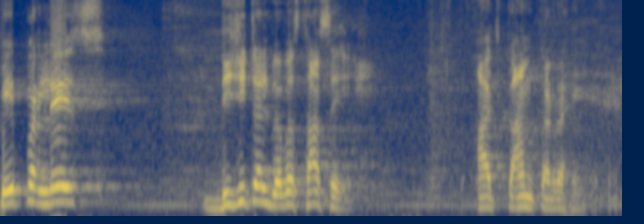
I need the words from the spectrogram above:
पेपरलेस डिजिटल व्यवस्था से आज काम कर रहे हैं।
